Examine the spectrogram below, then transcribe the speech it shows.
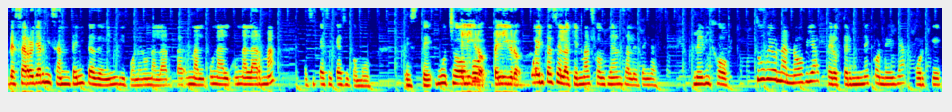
desarrollar mis antenitas de vinil y poner una, alarma, una, una, una alarma, así casi casi como este, mucho peligro, peligro. Cuéntaselo a quien más confianza le tengas. Me dijo, tuve una novia, pero terminé con ella porque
